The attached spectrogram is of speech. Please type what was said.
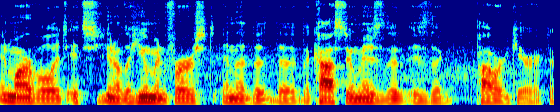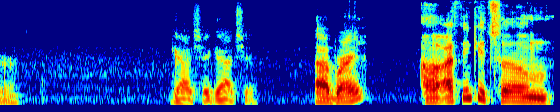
in Marvel, it's it's you know the human first, and the the the, the costume is the is the powered character. Gotcha, gotcha. Uh, Brian? Uh, I think it's um,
